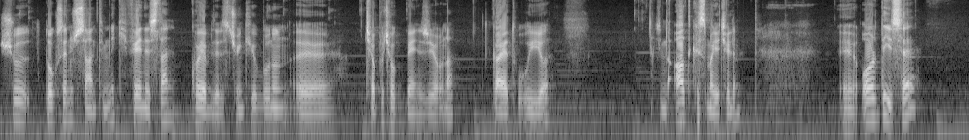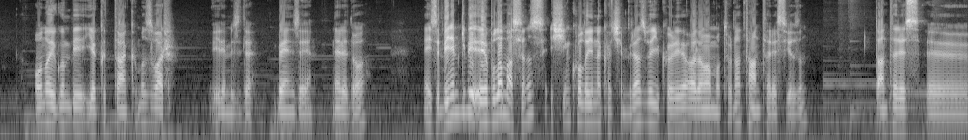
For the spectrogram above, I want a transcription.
Şu 93 santimlik Fenis'ten koyabiliriz. Çünkü bunun e, çapı çok benziyor ona. Gayet uyuyor. Şimdi alt kısma geçelim. E, orada ise ona uygun bir yakıt tankımız var elimizde benzeyen. Nerede o? Neyse benim gibi e, bulamazsanız işin kolayına kaçın biraz ve yukarıya arama motoruna Tantares yazın. Tantares e,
